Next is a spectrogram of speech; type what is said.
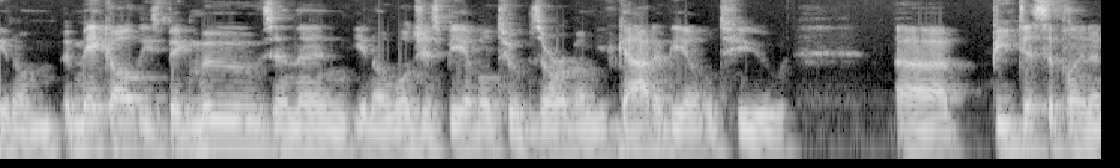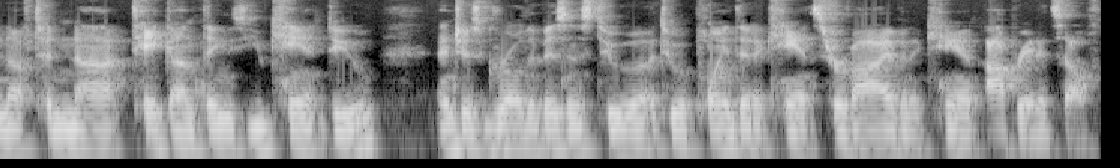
you, know, make all these big moves, and then you know we'll just be able to absorb them. You've got to be able to uh, be disciplined enough to not take on things you can't do and just grow the business to a, to a point that it can't survive and it can't operate itself.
